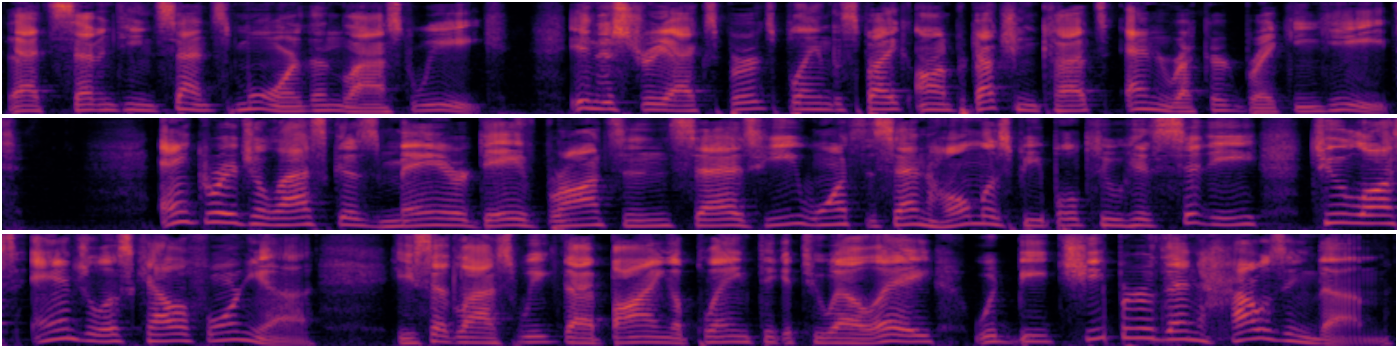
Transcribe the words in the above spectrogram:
That's 17 cents more than last week. Industry experts blame the spike on production cuts and record breaking heat. Anchorage, Alaska's Mayor Dave Bronson says he wants to send homeless people to his city to Los Angeles, California. He said last week that buying a plane ticket to LA would be cheaper than housing them.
